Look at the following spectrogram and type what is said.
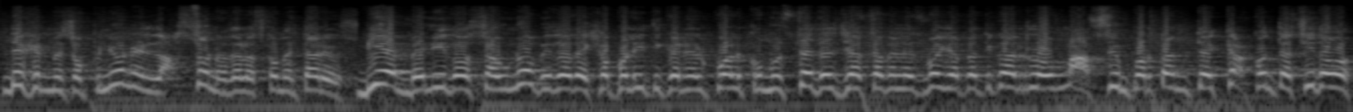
Déjenme su opinión en la zona de los comentarios. Bienvenidos a un nuevo video de geopolítica en el cual, como ustedes ya saben, les voy a platicar lo más importante que ha acontecido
